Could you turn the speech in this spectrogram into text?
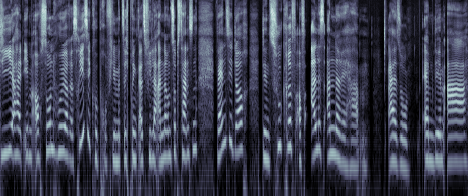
die halt eben auch so ein höheres Risikoprofil mit sich bringt als viele andere Substanzen, wenn sie doch den Zugriff auf alles andere haben? Also MDMA,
